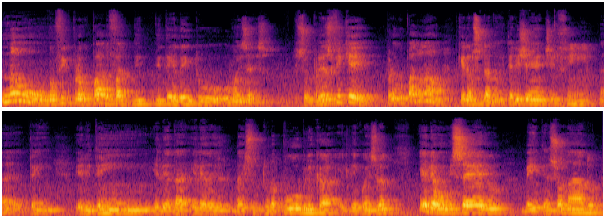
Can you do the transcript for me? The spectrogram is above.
Não, não fico preocupado o fato de, de ter eleito o Moisés. Surpreso fiquei. Preocupado não, porque ele é um cidadão inteligente. Sim. Né? Tem, ele tem, ele é, da, ele é da estrutura pública, ele tem conhecimento. Ele é um homem sério, bem intencionado.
